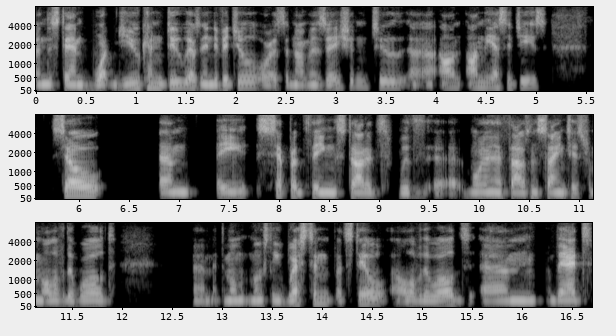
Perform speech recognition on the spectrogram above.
understand what you can do as an individual or as an organization to uh, on, on the SDGs. So um, a separate thing started with uh, more than a thousand scientists from all over the world. Um, at the moment, mostly Western, but still all over the world. Um, that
